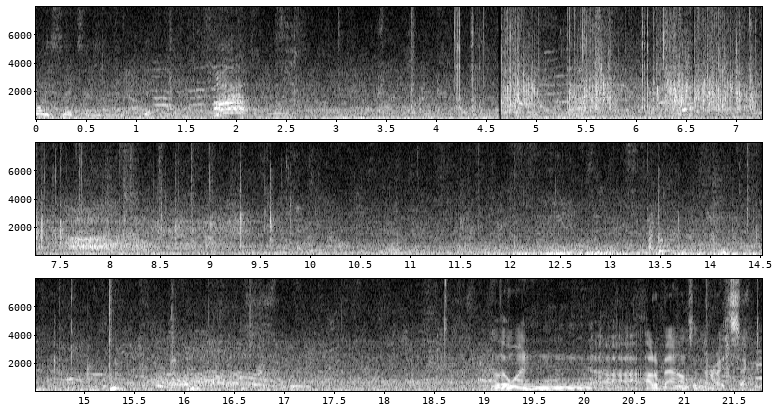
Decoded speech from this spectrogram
46 and 50. In the right sector.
